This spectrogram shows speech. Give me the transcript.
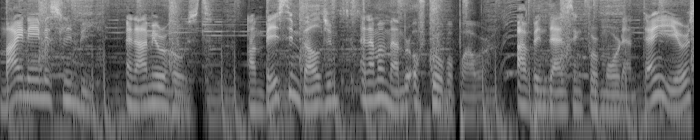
My name is Slimby, and I'm your host. I'm based in Belgium and I'm a member of Global Power. I've been dancing for more than 10 years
